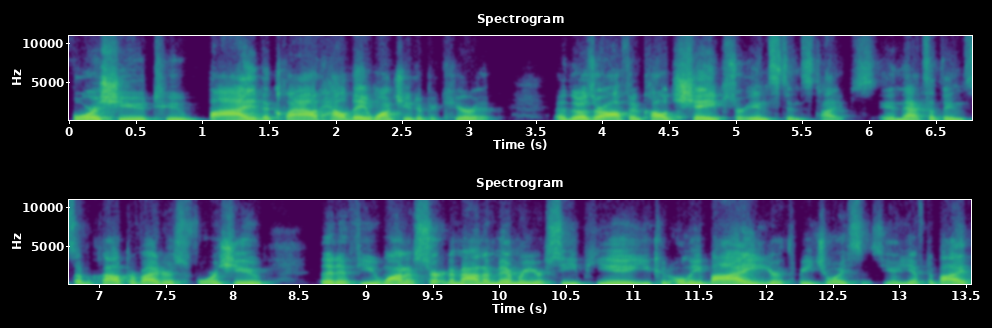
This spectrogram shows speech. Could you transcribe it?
force you to buy the cloud how they want you to procure it. And those are often called shapes or instance types. And that's something some cloud providers force you that if you want a certain amount of memory or CPU, you can only buy your three choices. You, know, you have to buy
